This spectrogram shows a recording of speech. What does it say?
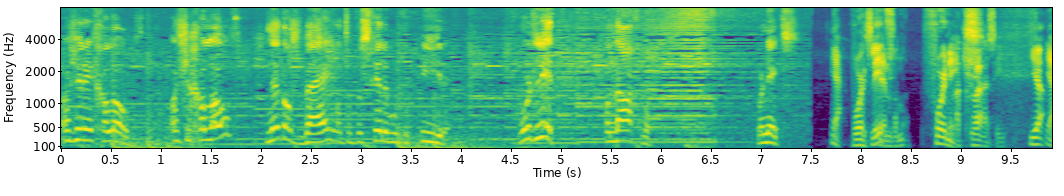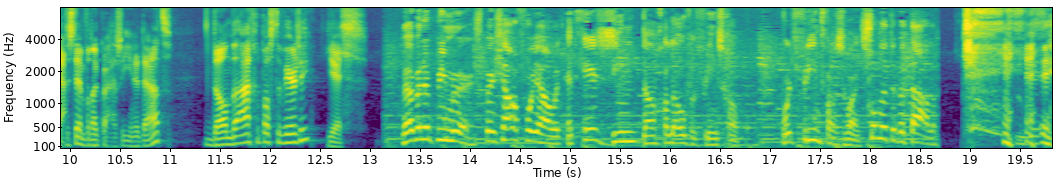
als je erin gelooft. Als je gelooft, net als wij, dat we verschillen moeten vieren. Word lid, vandaag nog. Voor niks. Ja, word lid van voor niks. Aquasi. Ja, ja, de stem van Aquasi, inderdaad. Dan de aangepaste versie? Yes. We hebben een primeur, speciaal voor jou. Het eerst zien, dan geloven vriendschap. Word vriend van Zwart, zonder te betalen. Nee.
